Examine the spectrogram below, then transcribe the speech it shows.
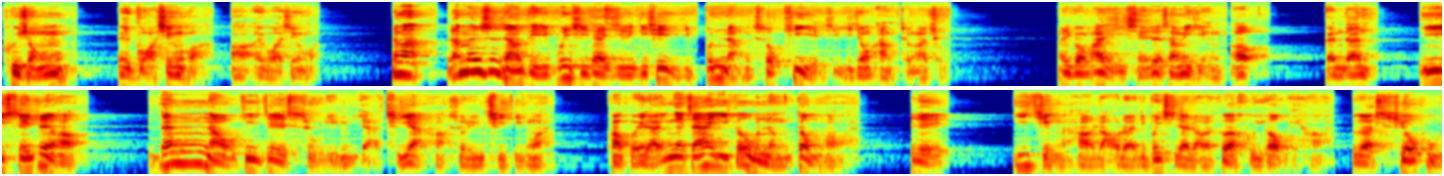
非常诶外省化啊，诶外省化。那么南门市场伫日本时代时，其实日本人所起的是一种红砖啊厝。啊，你讲啊是生做啥物型？哦，简单，伊生做吼，咱若有去这树林夜市啊，哈，树林市场啊。看回来，应该知影伊个有两栋吼，即个以前啊哈老了，日本时代老了，搁要恢复的哈，搁要修复，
